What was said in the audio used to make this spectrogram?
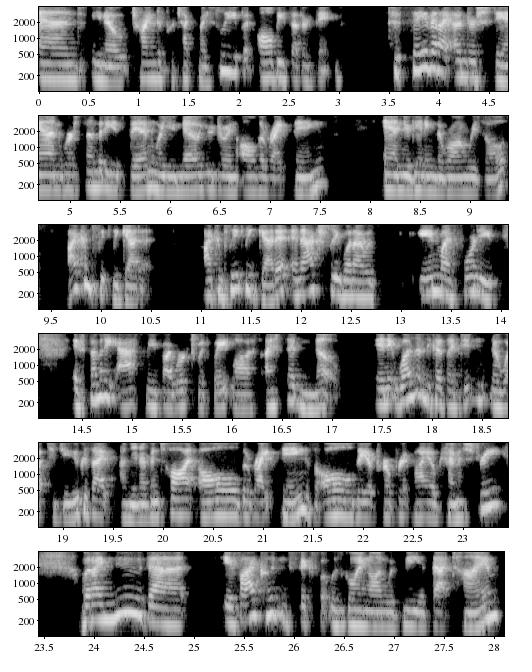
and you know, trying to protect my sleep and all these other things. To say that I understand where somebody has been, where you know you're doing all the right things, and you're getting the wrong results. I completely get it. I completely get it. And actually, when I was in my 40s, if somebody asked me if I worked with weight loss, I said no. And it wasn't because I didn't know what to do, because I, I mean, I've been taught all the right things, all the appropriate biochemistry, but I knew that if I couldn't fix what was going on with me at that time,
